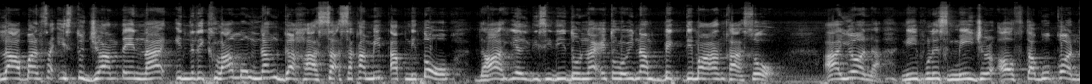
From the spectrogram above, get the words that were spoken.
laban sa estudyante na inreklamong ng gahasa sa kamit up nito dahil disidido na ituloy ng biktima ang kaso. Ayon ni Police Major of Tabucon,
